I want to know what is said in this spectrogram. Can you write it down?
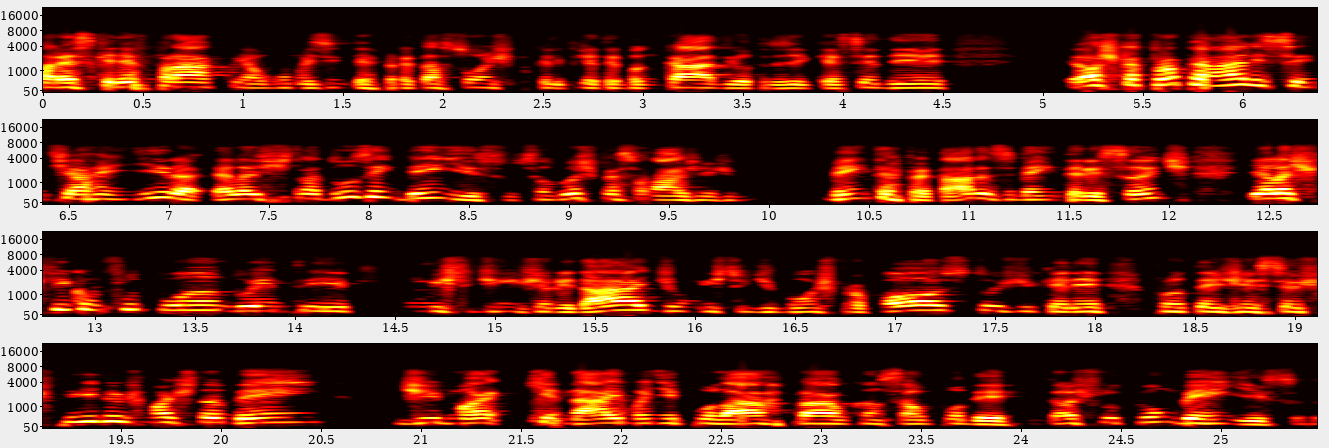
parece que ele é fraco em algumas interpretações, porque ele podia ter bancado e outras ele quer ceder. Eu acho que a própria Alicent e a Rainira, elas traduzem bem isso. São duas personagens bem interpretadas e bem interessantes, e elas ficam flutuando entre um misto de ingenuidade, um misto de bons propósitos, de querer proteger seus filhos, mas também de maquinar e manipular para alcançar o poder. Então elas flutuam bem isso.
